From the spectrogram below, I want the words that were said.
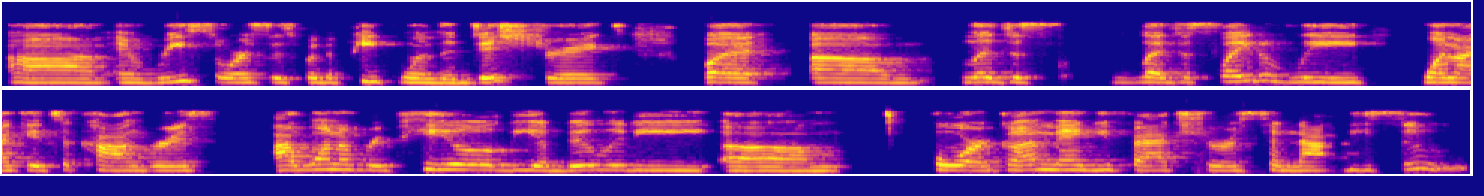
um, and resources for the people in the district. But um, legis- legislatively, when I get to Congress, I want to repeal the ability um, for gun manufacturers to not be sued.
